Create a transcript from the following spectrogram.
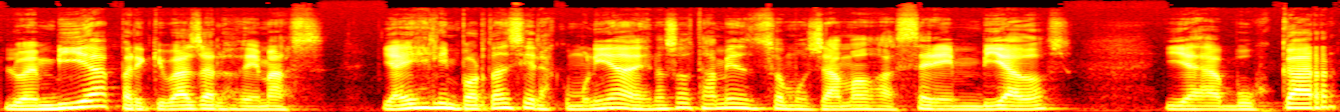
Lo envía para que vaya a los demás. Y ahí es la importancia de las comunidades. Nosotros también somos llamados a ser enviados y a buscar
